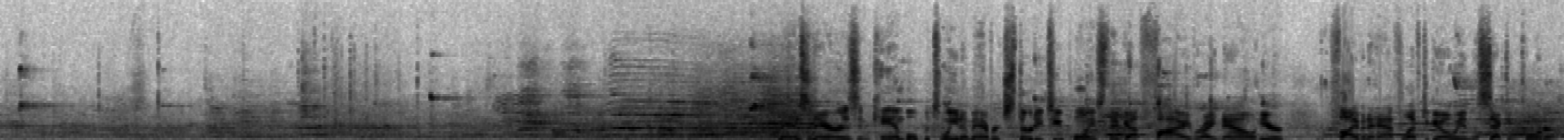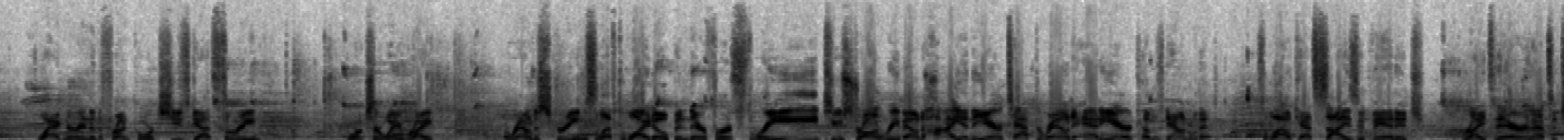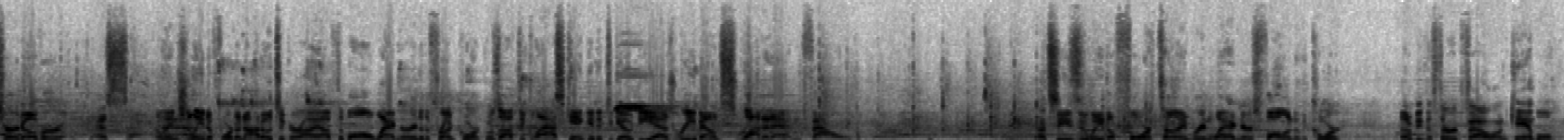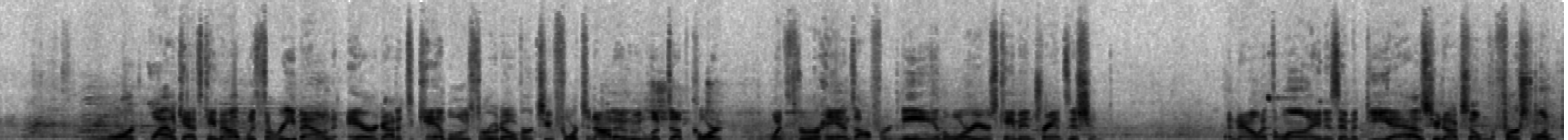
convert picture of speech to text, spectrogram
Manzanares and Campbell between them average 32 points. They've got five right now here. Five and a half left to go in the second quarter. Wagner into the front court. She's got three. Works her way right around a screen. Is left wide open there for a three. Too strong rebound high in the air. Tapped around. Addie Air comes down with it. It's a Wildcat size advantage right there. And that's a turnover as Angelina Fortunato took her eye off the ball. Wagner into the front court, goes off the glass, can't get it to go. Diaz rebound, swatted at and fouled. That's easily the fourth time Bryn Wagner's fallen to the court. That'll be the third foul on Campbell. Wildcats came out with the rebound. Air got it to Campbell, who threw it over to Fortunato, who looked up court, went through her hands off her knee, and the Warriors came in transition. And now at the line is Emma Diaz, who knocks home the first one.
